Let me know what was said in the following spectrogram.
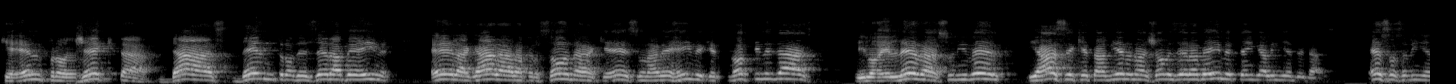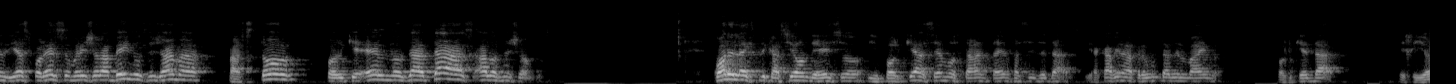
que él proyecta Das dentro de ser Beheme. Él agarra a la persona que es una Beheme que no tiene Das y lo eleva a su nivel y hace que también una Shomes de tenga línea de Das. Eso es línea y es por eso Meisha Rabbeinu se llama pastor, porque él nos da Das a los Neshomes. ¿Cuál es la explicación de eso y por qué hacemos tanta énfasis de Das? Y acá viene la pregunta del Maimon. ¿Por qué Das? Dije, yo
